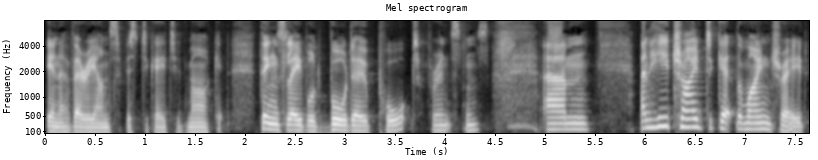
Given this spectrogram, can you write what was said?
in a very unsophisticated market. Things labeled Bordeaux Port, for instance. Um, and he tried to get the wine trade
